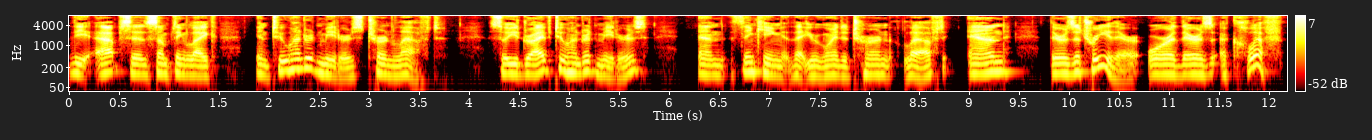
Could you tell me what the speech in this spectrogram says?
The app says something like, in 200 meters, turn left. So you drive 200 meters and thinking that you're going to turn left and there's a tree there or there's a cliff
